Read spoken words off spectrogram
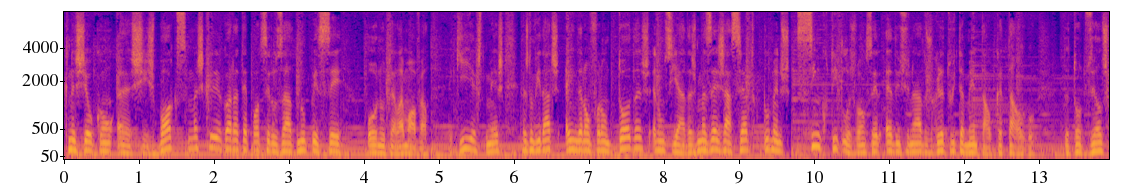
que nasceu com a Xbox, mas que agora até pode ser usado no PC ou no telemóvel. Aqui, este mês, as novidades ainda não foram todas anunciadas, mas é já certo que pelo menos 5 títulos vão ser adicionados gratuitamente ao catálogo. De todos eles,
